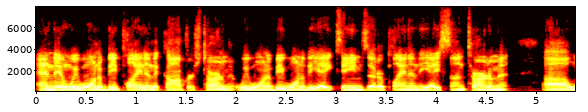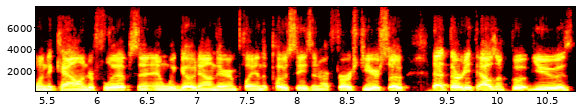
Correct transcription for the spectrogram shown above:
And then we want to be playing in the conference tournament. We want to be one of the eight teams that are playing in the ASUN tournament uh, when the calendar flips and, and, we go down there and play in the postseason our first year. So that 30,000 foot view is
